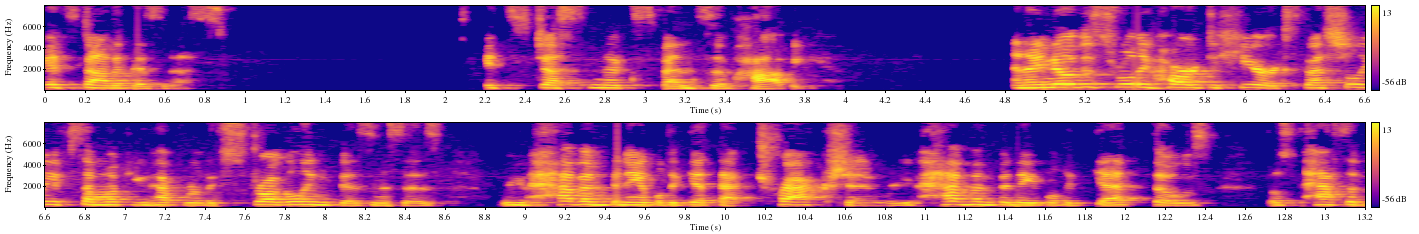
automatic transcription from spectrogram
it's not a business. It's just an expensive hobby. And I know this is really hard to hear, especially if some of you have really struggling businesses where you haven't been able to get that traction, where you haven't been able to get those, those passive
